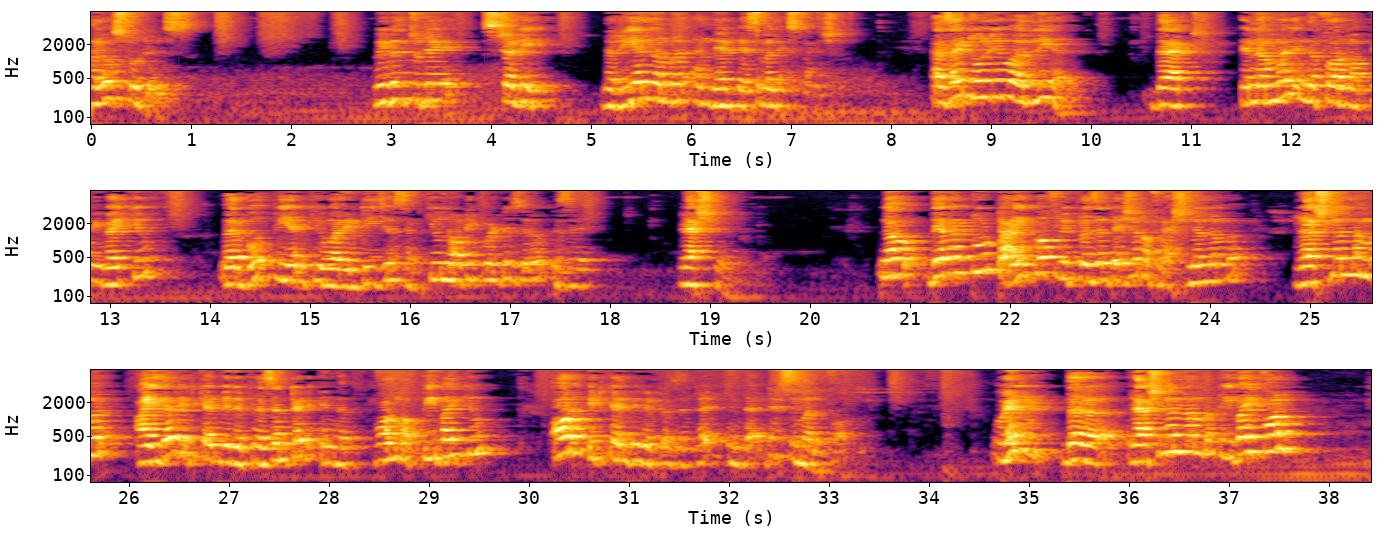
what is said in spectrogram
Hello students, we will today study the real number and their decimal expansion. As I told you earlier that a number in the form of p by q where both p and q are integers and q not equal to 0 is a rational number. Now there are two type of representation of rational number. Rational number either it can be represented in the form of p by q or it can be represented in the decimal form. When the rational number p by form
